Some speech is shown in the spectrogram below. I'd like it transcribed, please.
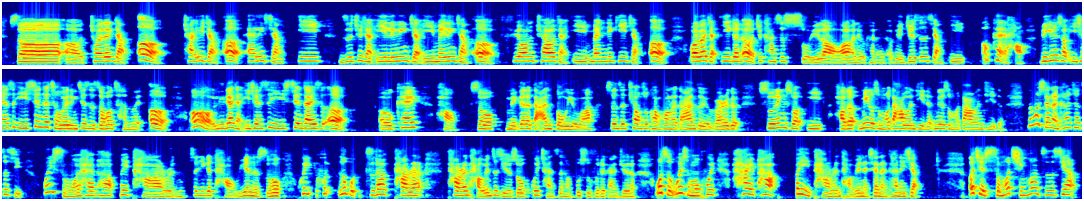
说、so, 呃，崔玲讲二，蔡一讲二，Alice 讲一，你是去讲一，刘英讲一，梅林讲二，Fion Chow 讲一，Mandy K 讲二，Y Y 讲一跟二，就看是谁了啊，很有可能。OK，Jason、讲一，OK，好，Begin 说以前是一，现在成为零，届时之后成为二。哦，莉莉亚讲以前是一，现在是二。OK。好，so 每个的答案都有啊，甚至跳出框框的答案都有，very good。苏玲说一，好的，没有什么大问题的，没有什么大问题的。那么想想看一下自己为什么会害怕被他人这一个讨厌的时候，会会如果知道他人他人讨厌自己的时候，会产生很不舒服的感觉呢？或者为什么会害怕被他人讨厌呢？想想看一下，而且什么情况之下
